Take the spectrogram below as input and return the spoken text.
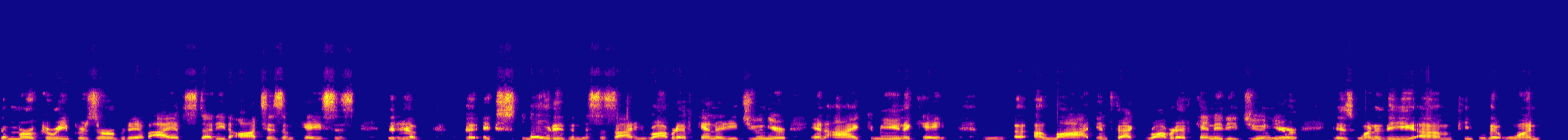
the mercury preservative. I have studied autism cases that have uh, exploded in the society. Robert F. Kennedy Jr. and I communicate a, a lot. In fact, Robert F. Kennedy Jr. is one of the um, people that won,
